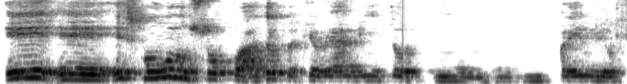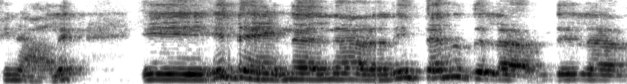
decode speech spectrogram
e eh, espongono un suo quadro perché aveva vinto un, un premio finale, e, ed è all'interno della, della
